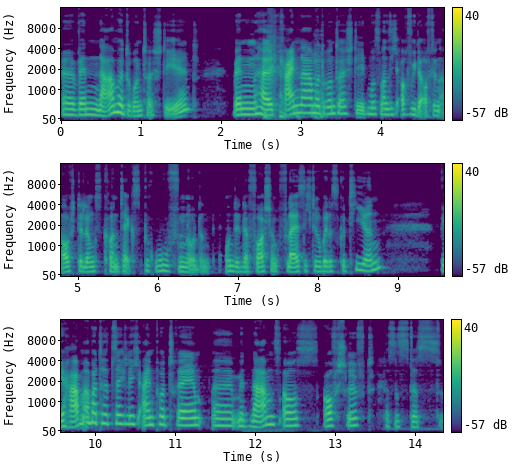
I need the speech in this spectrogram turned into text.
äh, wenn ein Name drunter steht. Wenn halt kein Name drunter steht, muss man sich auch wieder auf den Aufstellungskontext berufen und, und in der Forschung fleißig darüber diskutieren. Wir haben aber tatsächlich ein Porträt äh, mit Namensaufschrift. Das ist das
